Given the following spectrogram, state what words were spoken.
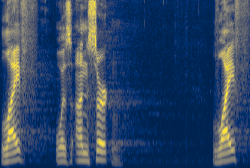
Life was uncertain. Life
